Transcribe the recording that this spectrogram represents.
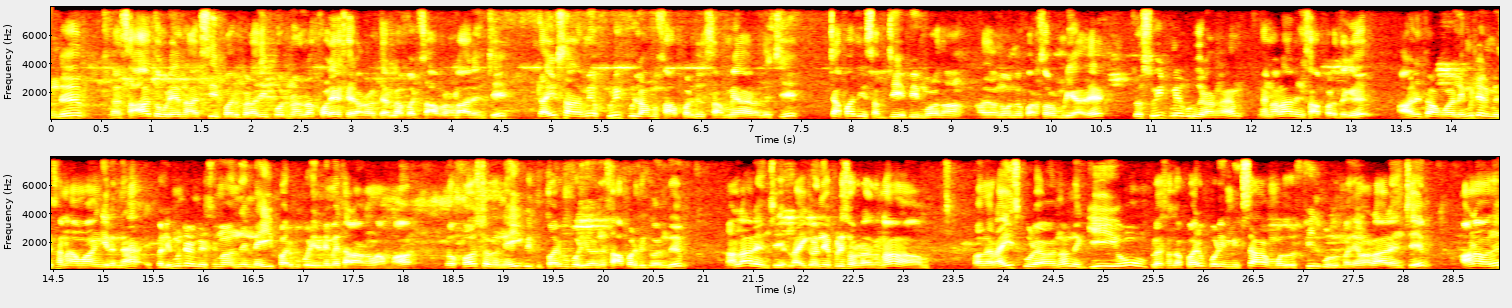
வந்து சாதத்துக்கூடிய அந்த அரிசி பருப்பு எல்லாத்தையும் போட்டு நல்லா கொலைய செய்கிறாங்கன்னு தெரில பட் சாப்பிட நல்லா இருந்துச்சு. தயிர் சாதமே புளிப்பு இல்லாமல் சாப்பிட்றதுக்கு செம்மையாக இருந்துச்சு. சப்பாத்தி சப்ஜி எப்பயும் போல தான் அதை வந்து ஒன்றும் குறை சொல்ல முடியாது. ஸோ ஸ்வீட்மே கொடுக்குறாங்க. நல்லா இருந்துச்சு சாப்பிட்றதுக்கு. அடுத்து அவங்க லிமிட்டட் மீல்ஸை நான் வாங்கியிருந்தேன். இப்போ லிமிடெட் மீல்ஸுமே வந்து நெய் பருப்பு பொடி ரெண்டுமே தராங்களாமா? ஸோ ஃபர்ஸ்ட் அந்த நெய் வித் பருப்பு பொடி வந்து சாப்பிட்றதுக்கு வந்து நல்லா இருந்துச்சு. லைக் வந்து எப்படி சொல்கிறதுனா அந்த ரைஸ் கூட வந்து அந்த கீயும் ப்ளஸ் அந்த பருப்பு பொடி மிக்ஸ் ஆகும்போது ஒரு ஃபீல் கொடுக்கும் பார்த்தீங்கன்னா நல்லா இருந்துச்சு. ஆனால் வந்து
